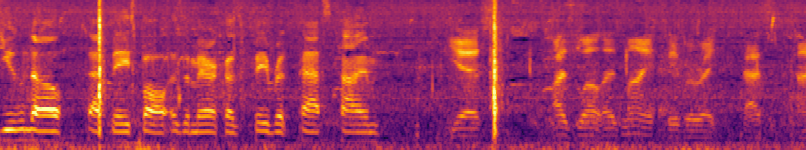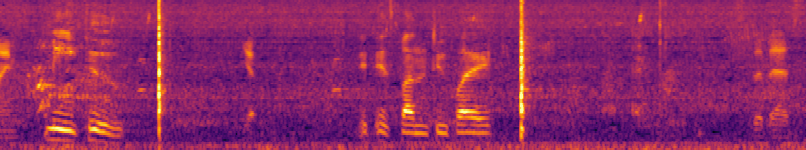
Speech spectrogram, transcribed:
you know that baseball is America's favorite pastime? Yes, as well as my favorite pastime. Me too. Yep. It is fun to play. The best.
